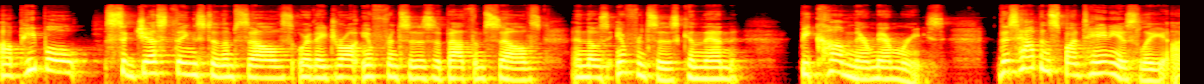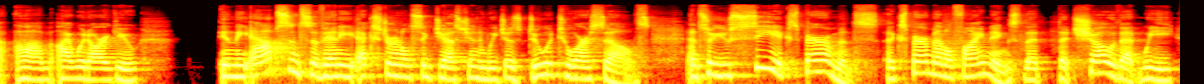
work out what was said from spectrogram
Mm-hmm. Uh, people suggest things to themselves or they draw inferences about themselves, and those inferences can then become their memories. This happens spontaneously, uh, um, I would argue, in the absence of any external suggestion, we just do it to ourselves. And so you see experiments, experimental findings that, that show that we,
